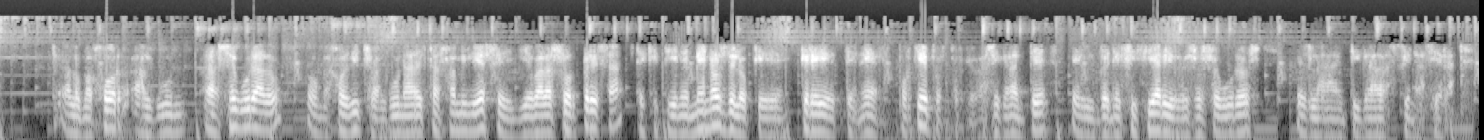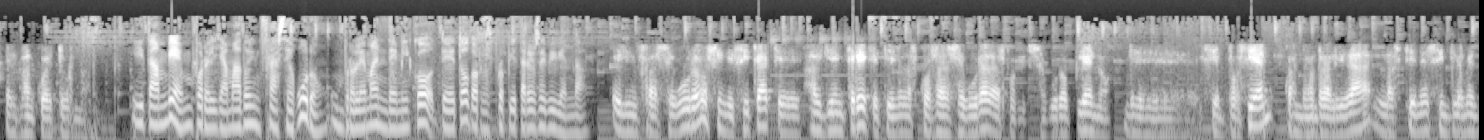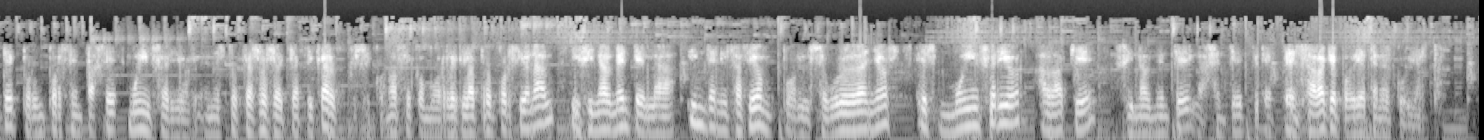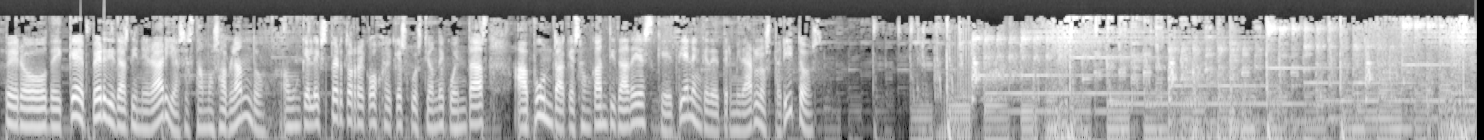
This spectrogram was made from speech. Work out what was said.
a lo mejor algún asegurado, o mejor dicho, alguna de estas familias se lleva la sorpresa de que tiene menos de lo que cree tener. ¿Por qué? Pues porque básicamente el beneficiario de esos seguros es la entidad financiera, el banco de turno y también por el llamado infraseguro, un problema endémico de todos los propietarios de vivienda. El infraseguro significa que alguien cree que tiene las cosas aseguradas por el seguro pleno de 100%, cuando en realidad las tiene simplemente por un porcentaje muy inferior. En estos casos hay que aplicar lo que se conoce como regla proporcional y finalmente la indemnización por el seguro de daños es muy inferior a la que finalmente la gente pensaba que podía tener cubierta. Pero ¿de qué pérdidas dinerarias estamos hablando? Aunque el experto recoge que es cuestión de cuentas, apunta que son cantidades que tienen que determinar los peritos.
